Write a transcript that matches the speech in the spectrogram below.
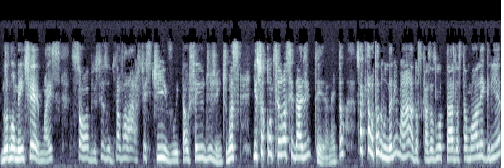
normalmente é mais sóbrio, sisudo, tava lá festivo e tal, cheio de gente. Mas isso aconteceu na cidade inteira, né? Então, só que tava todo mundo animado, as casas lotadas, tá uma alegria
